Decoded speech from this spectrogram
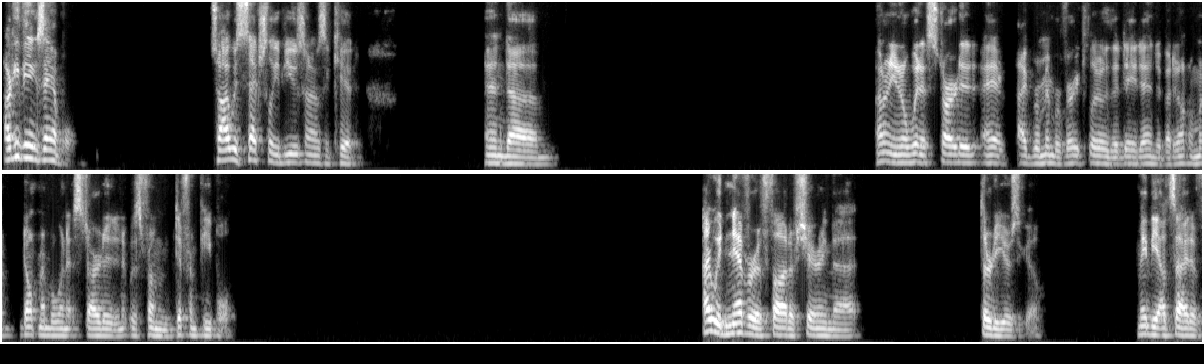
I'll give you an example. So I was sexually abused when I was a kid, and um, I don't even know when it started. I, I remember very clearly the date ended, but I don't don't remember when it started, and it was from different people. I would never have thought of sharing that 30 years ago, maybe outside of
